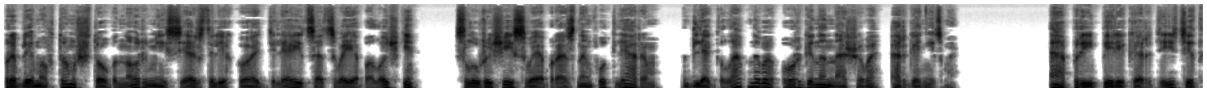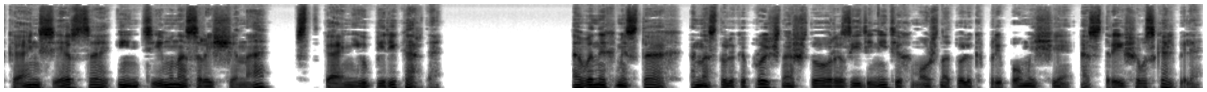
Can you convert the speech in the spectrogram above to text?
Проблема в том, что в норме сердце легко отделяется от своей оболочки, служащей своеобразным футляром для главного органа нашего организма а при перикардите ткань сердца интимно сращена с тканью перикарда. В иных местах настолько прочно, что разъединить их можно только при помощи острейшего скальпеля.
